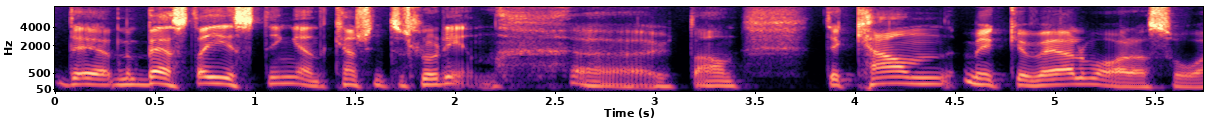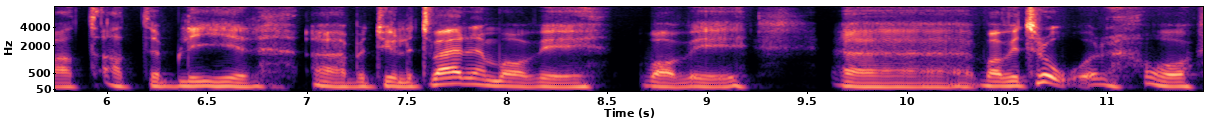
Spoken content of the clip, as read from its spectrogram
det, den bästa gissningen kanske inte slår in. Utan det kan mycket väl vara så att, att det blir betydligt värre än vad vi, vad vi, eh, vad vi tror. Och,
